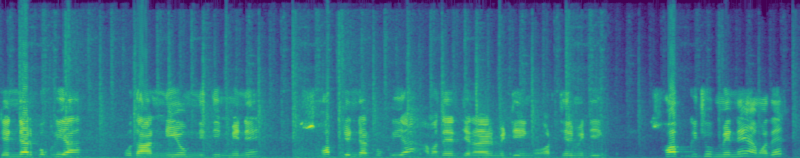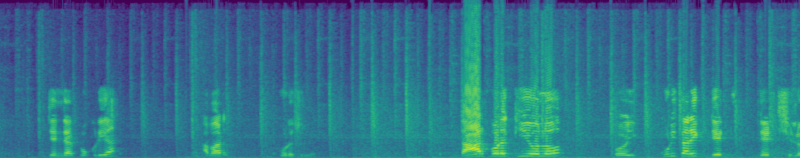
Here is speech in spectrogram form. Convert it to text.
টেন্ডার প্রক্রিয়া, প্রধান নিয়ম নীতি মেনে সব টেন্ডার প্রক্রিয়া, আমাদের জেনারেল মিটিং অর্থের মিটিং সব কিছু মেনে আমাদের টেন্ডার প্রক্রিয়া আবার করেছিল। তারপরে কি হলো? ওই কুড়ি তারিখ ডেট ডেট ছিল।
